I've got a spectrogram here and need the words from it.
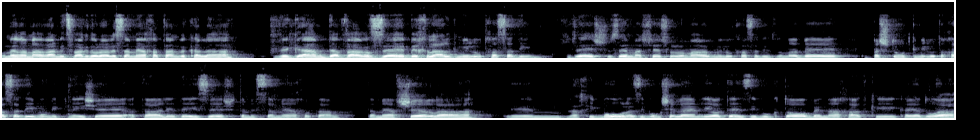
אומר המהר"ל מצווה גדולה לשמח חתן וכלה, וגם דבר זה בכלל גמילות חסדים. זה, זה מה שיש לו לומר על גמילות חסדים. זאת אומרת בפשטות גמילות החסדים הוא מפני שאתה על ידי זה שאתה משמח אותם אתה מאפשר אמ, לחיבור, לזיווג שלהם להיות אה, זיווג טוב, בנחת, כי כידוע,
